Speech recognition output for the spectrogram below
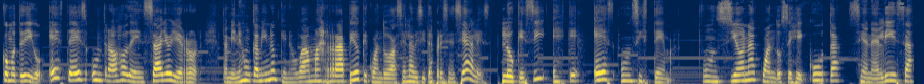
Como te digo, este es un trabajo de ensayo y error. También es un camino que no va más rápido que cuando haces las visitas presenciales. Lo que sí es que es un sistema funciona cuando se ejecuta, se analiza,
